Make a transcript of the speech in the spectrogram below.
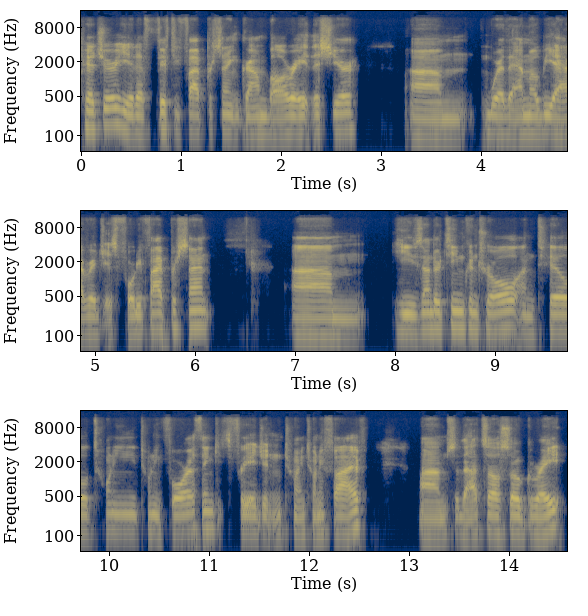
Pitcher. He had a 55% ground ball rate this year um, where the MLB average is 45%. Um, he's under team control until 2024. I think he's free agent in 2025. Um, so that's also great.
